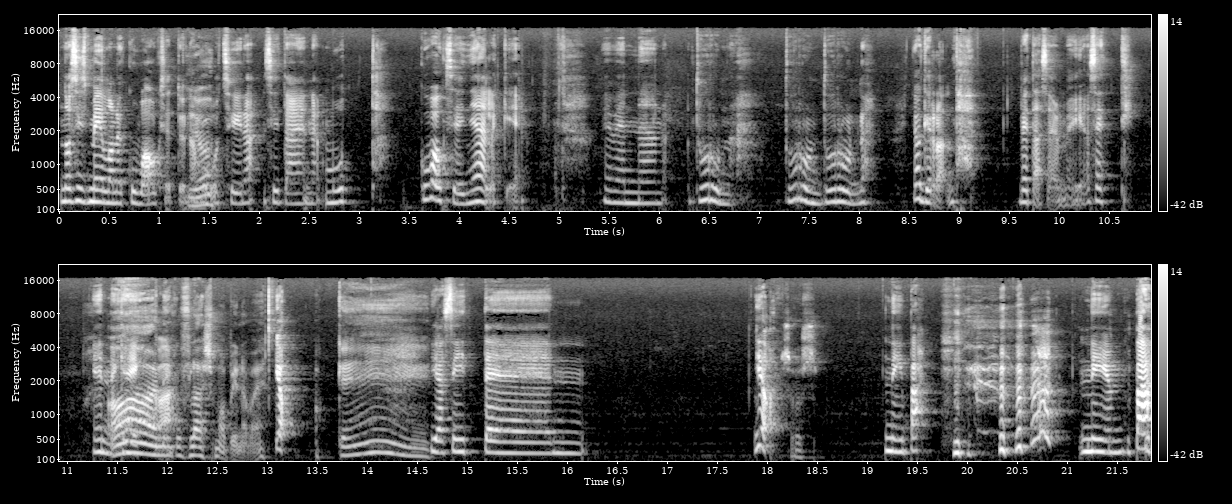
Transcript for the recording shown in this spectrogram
no siis meillä on ne kuvaukset ynnä muut siinä sitä ennen, mutta kuvauksien jälkeen me mennään Turun, Turun, Turun jokirantaan vetäseen meidän setti ennen Aa, keikkaa. niin kuin flashmobina vai? Joo. Okei. Ja sitten... Joo, Sos. niinpä. Niinpä.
